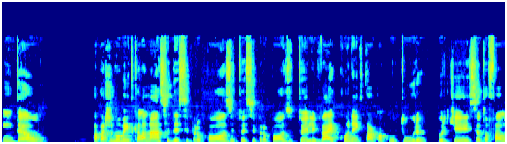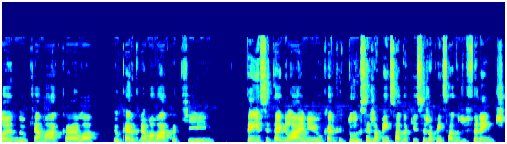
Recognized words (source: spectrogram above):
Então, a partir do momento que ela nasce desse propósito, esse propósito ele vai conectar com a cultura, porque se eu tô falando que a marca, ela, eu quero criar uma marca que tem esse tagline, eu quero que tudo que seja pensado aqui seja pensado diferente.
